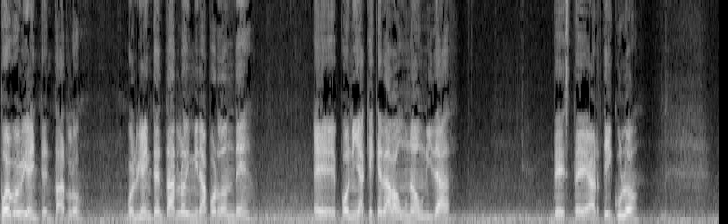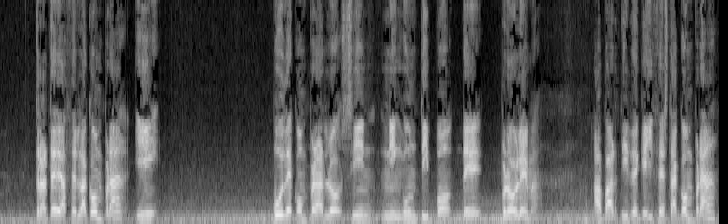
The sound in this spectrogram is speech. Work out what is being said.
pues volví a intentarlo. Volví a intentarlo y mira por dónde eh, ponía que quedaba una unidad de este artículo. Traté de hacer la compra y pude comprarlo sin ningún tipo de problema. A partir de que hice esta compra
